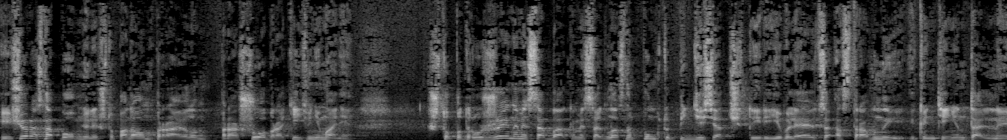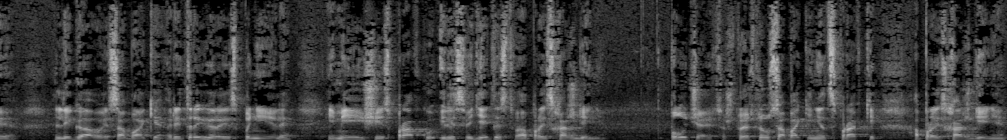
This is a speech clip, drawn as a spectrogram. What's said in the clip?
Еще раз напомнили, что по новым правилам, прошу обратить внимание, что подружейными собаками, согласно пункту 54, являются островные и континентальные легавые собаки, ретриверы и спаниели, имеющие справку или свидетельство о происхождении. Получается, что если у собаки нет справки о происхождении,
